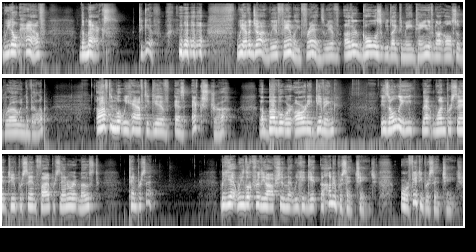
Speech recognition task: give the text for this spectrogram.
we don't have the max to give. we have a job, we have family, friends, we have other goals that we'd like to maintain, if not also grow and develop. Often, what we have to give as extra above what we're already giving is only that 1%, 2%, 5%, or at most 10%. But yet we look for the option that we could get 100% change or 50% change.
